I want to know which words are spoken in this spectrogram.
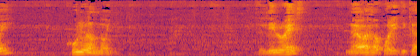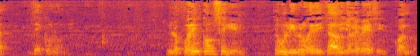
Ahí, Julio Londoño. El libro es Nueva Geopolítica de Colombia. Lo pueden conseguir, es un libro editado, y yo le voy a decir cuándo.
